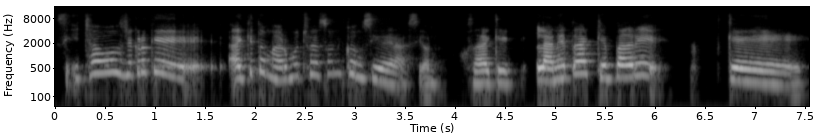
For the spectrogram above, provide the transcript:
sí, chavos, yo creo que hay que tomar mucho eso en consideración. O sea, que la neta, qué padre que,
